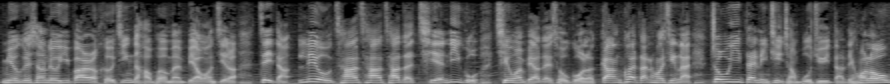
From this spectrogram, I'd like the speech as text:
没有跟上六一八二合金的好朋友们，不要忘记了这档六叉叉叉的潜力股，千万不要再错过了，赶快打电话进来，周一带您进场布局，打电话喽。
